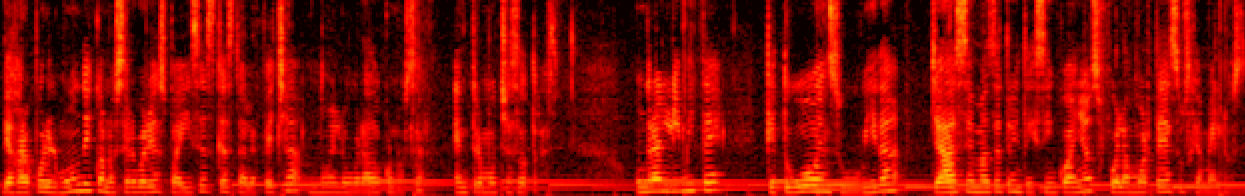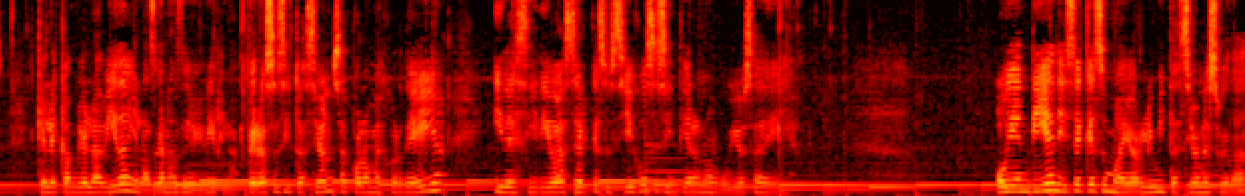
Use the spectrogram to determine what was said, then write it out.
viajar por el mundo y conocer varios países que hasta la fecha no he logrado conocer, entre muchas otras. Un gran límite que tuvo en su vida ya hace más de 35 años fue la muerte de sus gemelos que le cambió la vida y las ganas de vivirla, pero esa situación sacó lo mejor de ella y decidió hacer que sus hijos se sintieran orgullosos de ella. Hoy en día dice que su mayor limitación es su edad.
